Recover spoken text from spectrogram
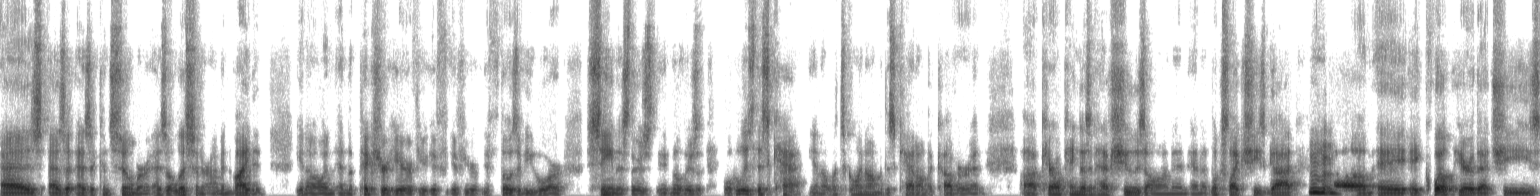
as as a, as a consumer, as a listener. I'm invited, you know, and and the picture here, if you if if you're if those of you who are seeing this, there's you know there's well, who is this cat? You know, what's going on with this cat on the cover and uh, Carole King doesn't have shoes on, and and it looks like she's got mm-hmm. um, a a quilt here that she's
